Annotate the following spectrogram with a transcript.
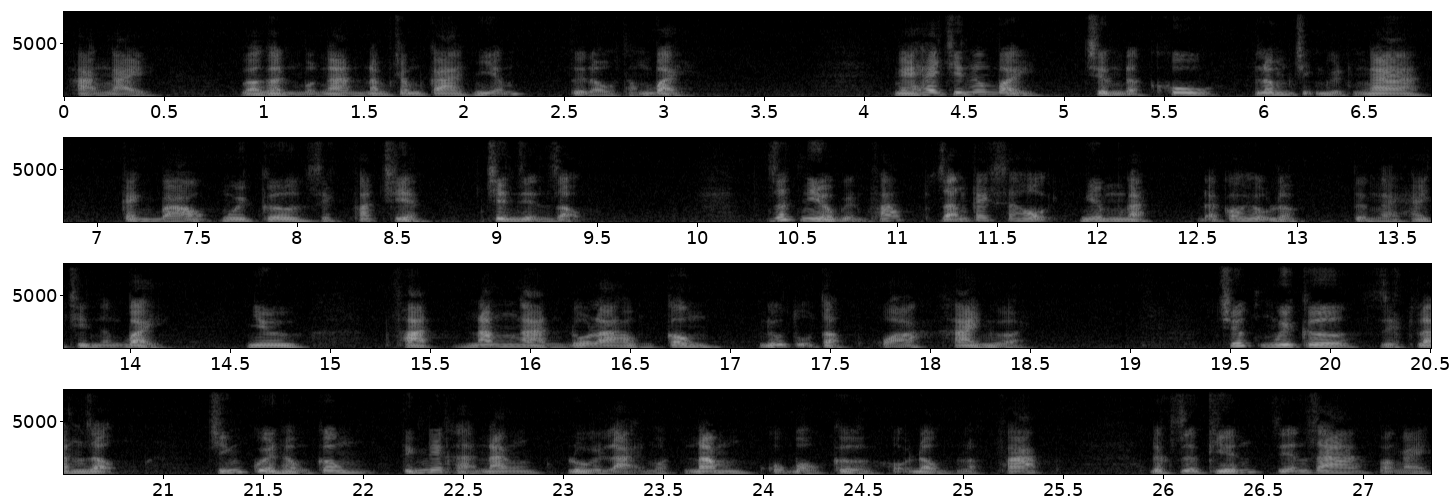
hàng ngày và gần 1.500 ca nhiễm từ đầu tháng 7. Ngày 29 tháng 7, trường đặc khu Lâm Trịnh Nguyệt Nga cảnh báo nguy cơ dịch phát triển trên diện rộng. Rất nhiều biện pháp giãn cách xã hội nghiêm ngặt đã có hiệu lực từ ngày 29 tháng 7 như phạt 5.000 đô la Hồng Kông nếu tụ tập quá hai người. Trước nguy cơ dịch lan rộng, chính quyền Hồng Kông tính đến khả năng lùi lại một năm cuộc bầu cử Hội đồng lập pháp, được dự kiến diễn ra vào ngày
